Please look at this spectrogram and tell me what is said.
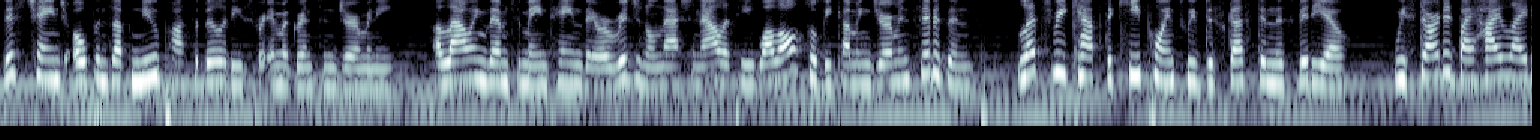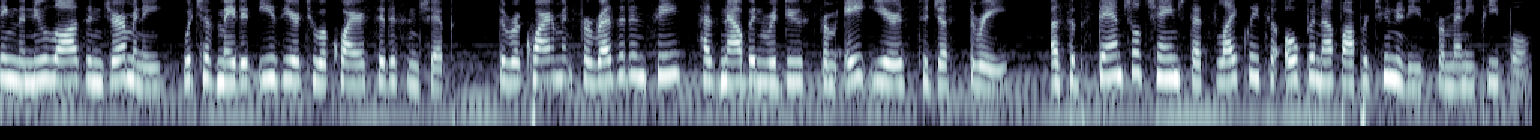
This change opens up new possibilities for immigrants in Germany, allowing them to maintain their original nationality while also becoming German citizens. Let's recap the key points we've discussed in this video. We started by highlighting the new laws in Germany, which have made it easier to acquire citizenship. The requirement for residency has now been reduced from eight years to just three, a substantial change that's likely to open up opportunities for many people.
